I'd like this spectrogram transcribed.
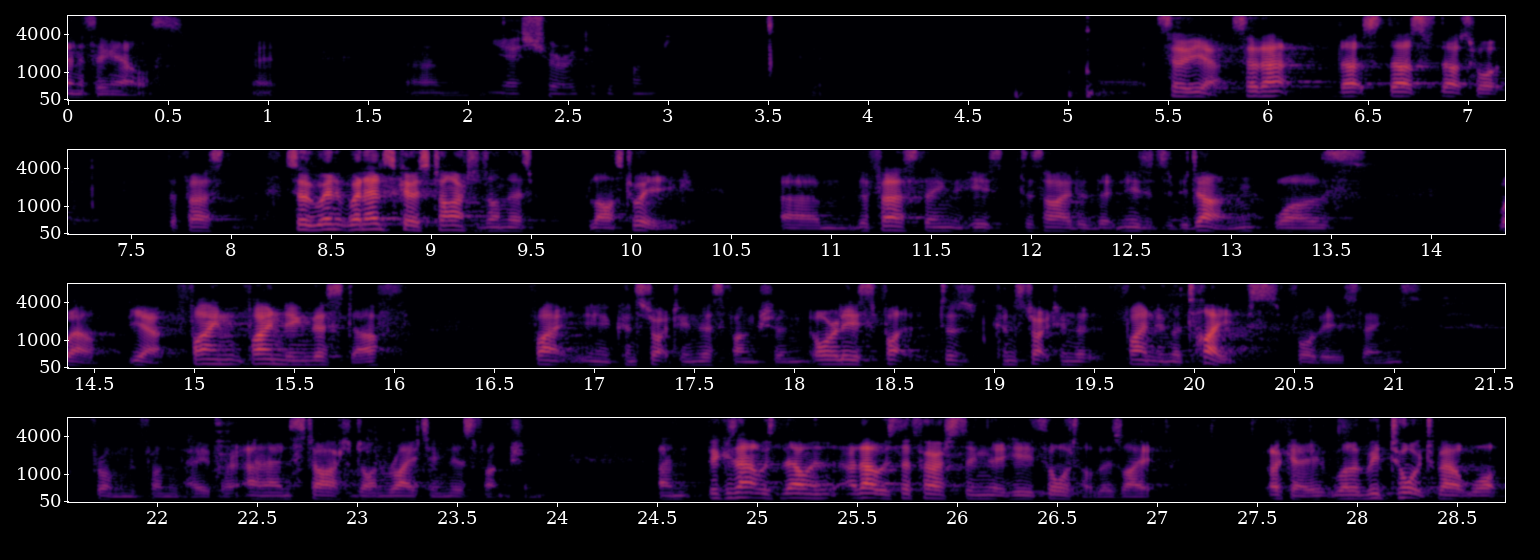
anything else. Right? Um, Yeah, sure, I get the point. so yeah, so that, that's, that's, that's what the first, so when, when Edsko started on this last week, um, the first thing that he decided that needed to be done was, well, yeah, find, finding this stuff, fi- you know, constructing this function, or at least just constructing the, finding the types for these things from, from the paper, and then started on writing this function. And because that was, that was, that was the first thing that he thought of, is like, okay, well, we talked about what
